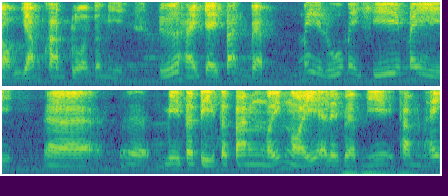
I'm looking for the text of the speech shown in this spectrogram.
ตอกย้ำความโกรธก็มี หรือหายใจสั้นแบบไม่รู้ไม่ชี้ไม่มีสติสตังค์หงอยๆอะไรแบบนี้ทำให้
